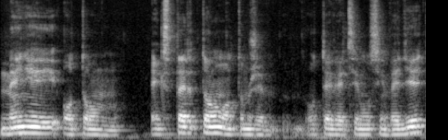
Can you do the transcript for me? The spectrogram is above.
menej o tom expertom, o tom, že o tej veci musím vedieť,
